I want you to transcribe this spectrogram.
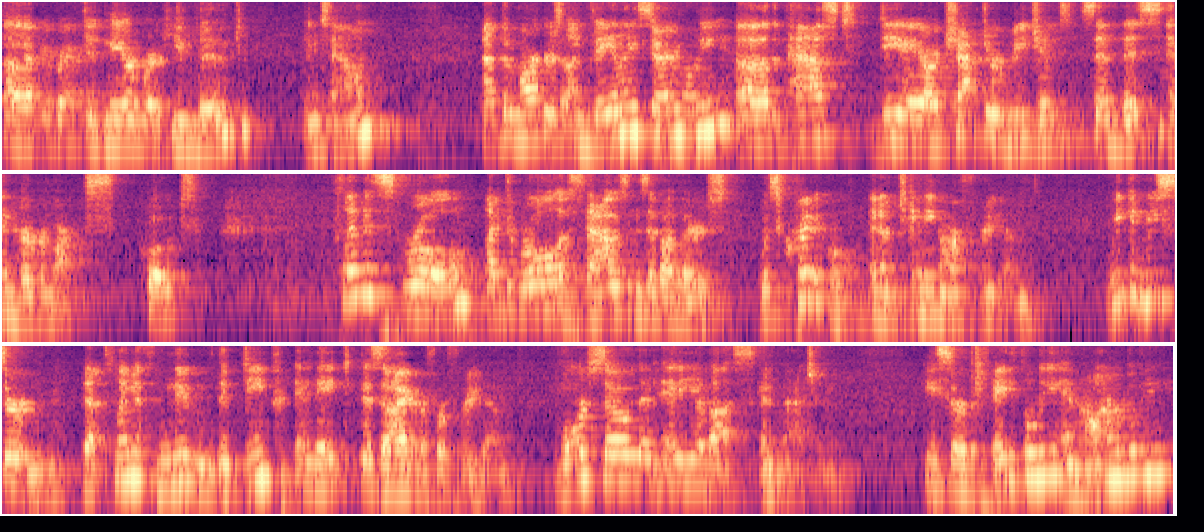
uh, erected near where he lived in town. At the marker's unveiling ceremony, uh, the past DAR chapter regent said this in her remarks, quote, Plymouth's role, like the role of thousands of others, was critical in obtaining our freedom. We can be certain that Plymouth knew the deep innate desire for freedom, more so than any of us can imagine. He served faithfully and honorably,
